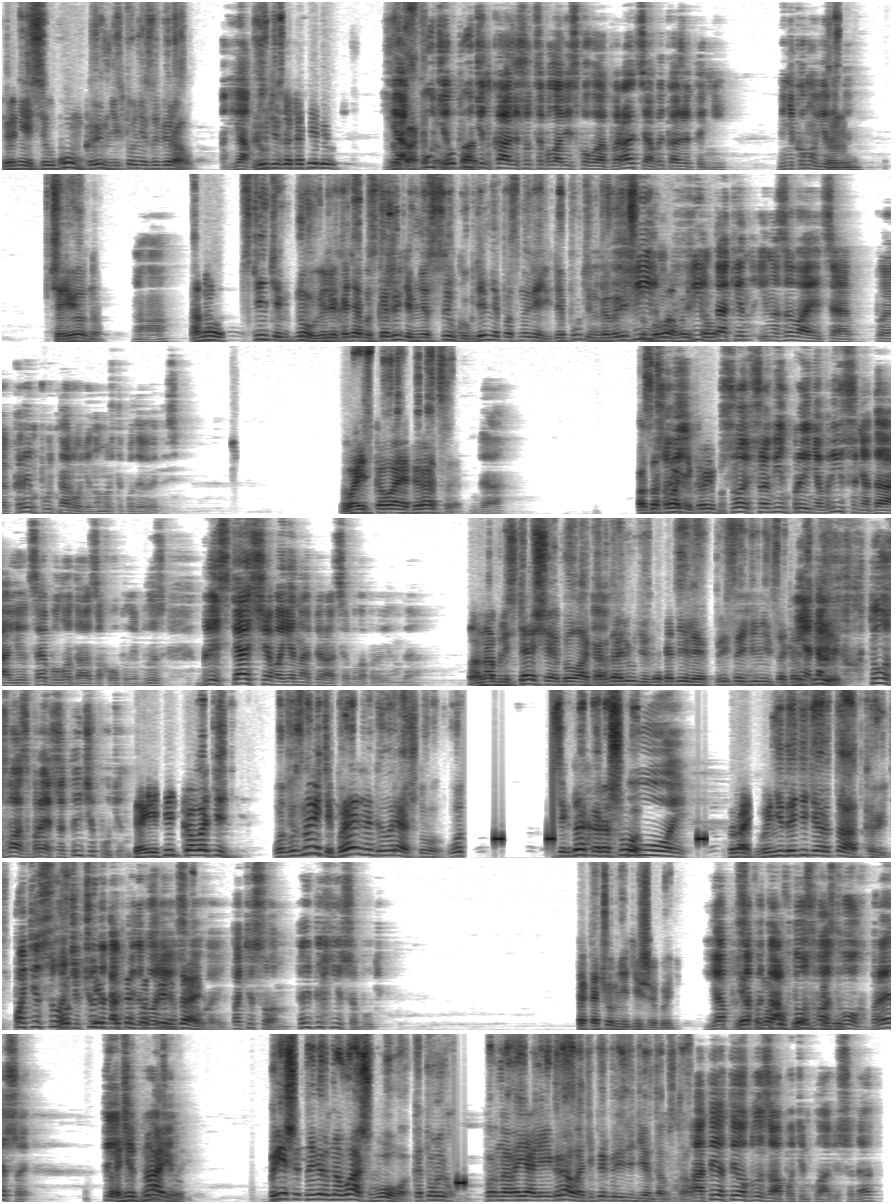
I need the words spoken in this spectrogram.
вернее, силком Крым никто не забирал. Як це Люди так? захотели... Ну Як как это? Путін, Вот так. Путін каже, що це була військова операція, а ви кажете ні. Мені кому вірите? Мгм. Серьезно? Ага. А ну, скиньте, ну, или хотя бы скажите мне ссылку, где мне посмотреть, где Путин говорит, фільм, что была фільм войскова... так і, і називається е, Крим Путь на родину, можете подивитись. войсковая операция Да. о Що захвате він, Крыма. що, що він прийняв рішення, да, і це було да, захоплення. Близ, блестяща воєнна операція була проведена, да. Она блестящая была, Да. когда люди захотели присоединиться к Ні, России. так хто з вас бреше, ти чи Путін? Да идти колотить. Вот вы знаете, правильно говорят, что вот всегда хорошо Ой, брать. Вы не дадите рта открыть. Патісончик, От чого ти це так це підгорів, підтверждає. слухай? Патісон, ти тихіше будь. Так о чем мне тише быть? Я б Я запитав, помогу хто з хлопцю вас бути. двох бреше, ти Да чи не Путін? знаю. Брешет, наверное, ваш Вова, который хуй на рояле играл, а теперь президентом стал. А ти, ти облизав потім клавіші, да?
